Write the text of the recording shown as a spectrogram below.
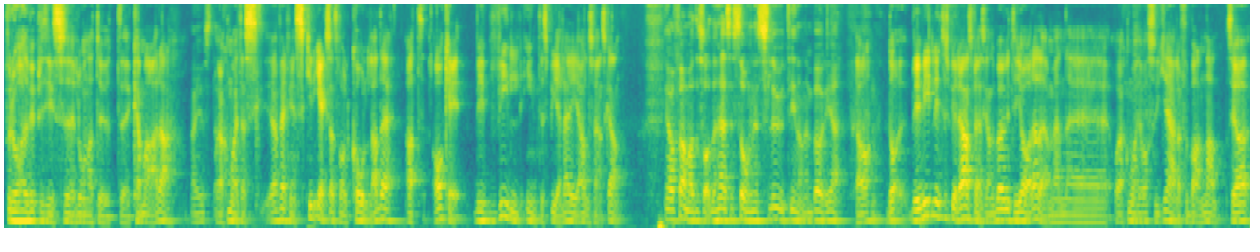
För då hade vi precis eh, lånat ut eh, Kamara. Ja, just Och jag kommer ihåg att jag, jag verkligen skrek så att folk kollade att okej, vi vill inte spela i Allsvenskan. Jag har för mig att du sa den här säsongen är slut innan den börjar. Ja, då, vi vill inte spela i Allsvenskan, då behöver vi inte göra det. Men, eh, och jag kommer ihåg att jag var så jävla förbannad. Så jag,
